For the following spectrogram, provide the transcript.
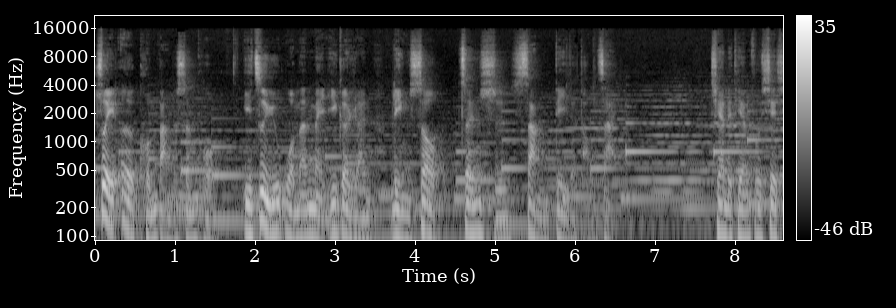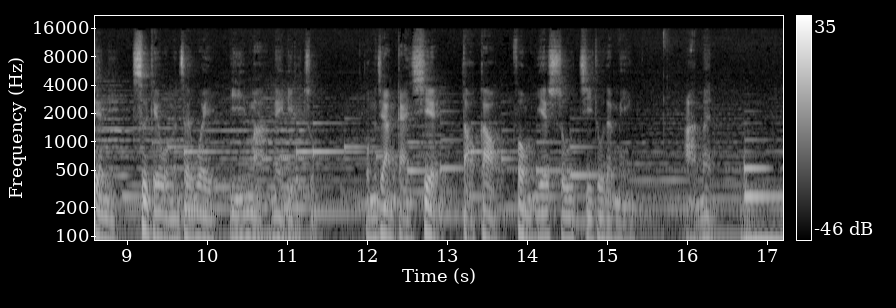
罪恶捆绑的生活，以至于我们每一个人领受真实上帝的同在。亲爱的天父，谢谢你赐给我们这位以马内利的主，我们这样感谢祷告，奉耶稣基督的名，阿门。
